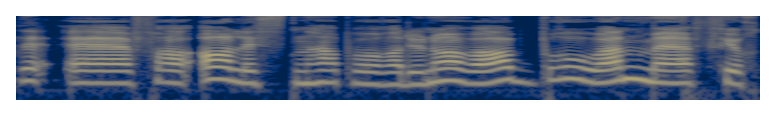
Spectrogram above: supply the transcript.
Det er fra A-listen her på Radio Nova, 'Broen' med 14.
